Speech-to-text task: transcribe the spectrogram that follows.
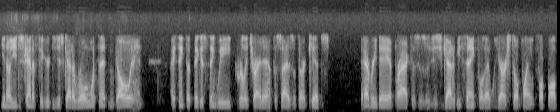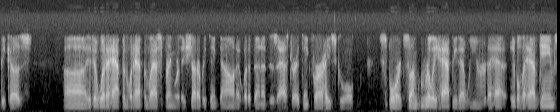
you know, you just kind of figured you just got to roll with it and go. And I think the biggest thing we really try to emphasize with our kids every day at practice is just you got to be thankful that we are still playing football because uh, if it would have happened, what happened last spring where they shut everything down, it would have been a disaster, I think, for our high school sports. So I'm really happy that we are to have, able to have games.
